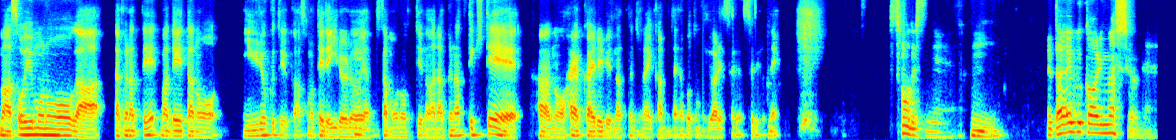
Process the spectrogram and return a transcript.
まあそういうものがなくなって、まあデータの入力というか、その手でいろいろやってたものっていうのがなくなってきて、あの、早く帰れるようになったんじゃないかみたいなことも言われてたりはするよね。そうですね。うん。だいぶ変わりましたよね。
